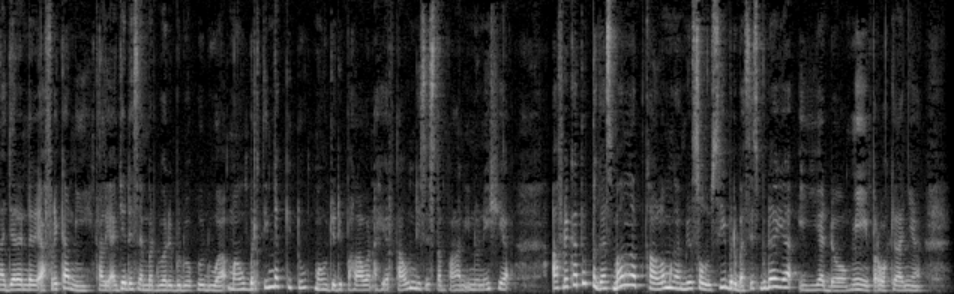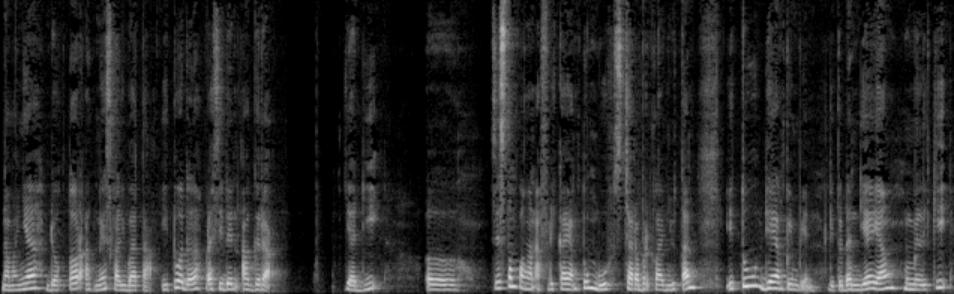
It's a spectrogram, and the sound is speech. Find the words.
Pelajaran dari Afrika nih, kali aja Desember 2022 mau bertindak gitu, mau jadi pahlawan akhir tahun di sistem pangan Indonesia. Afrika tuh tegas banget kalau mengambil solusi berbasis budaya. Iya dong, nih perwakilannya. Namanya Dr. Agnes Kalibata. Itu adalah Presiden Agra. Jadi, uh, sistem pangan Afrika yang tumbuh secara berkelanjutan itu dia yang pimpin gitu dan dia yang memiliki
